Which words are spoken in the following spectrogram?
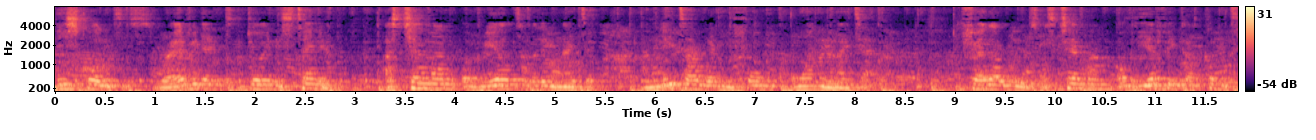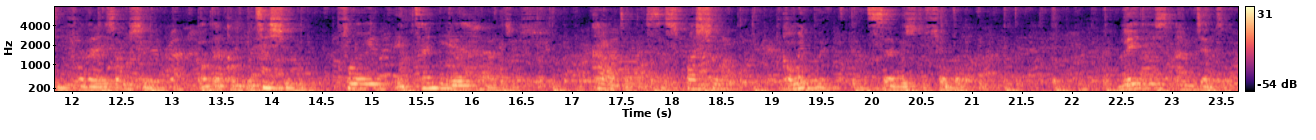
These qualities were evident during his tenure as chairman of Real Tamale United and later when he formed One United. Further roles as chairman of the FA Cup Committee for the resumption of the competition following a 10-year hiatus characterized his passion, commitment, and service to football. Ladies and gentlemen,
